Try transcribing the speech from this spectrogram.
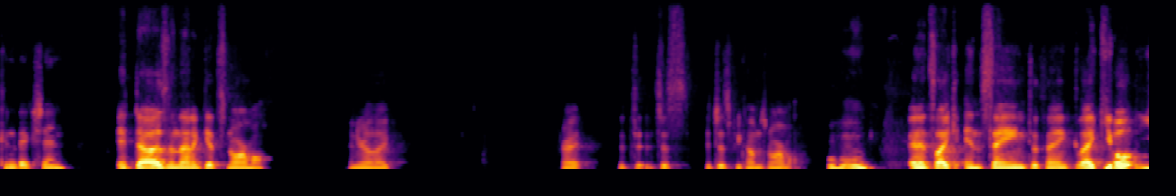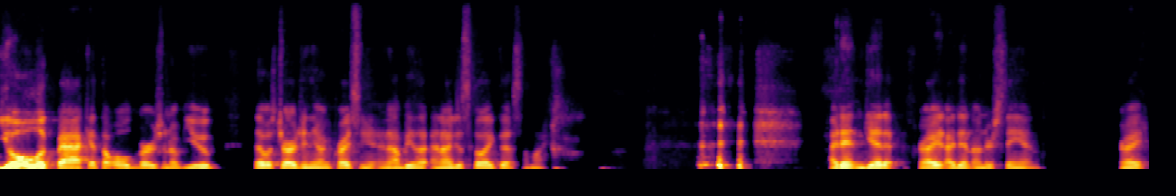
conviction. It does. And then it gets normal. And you're like, right? It, it just, it just becomes normal. Mm-hmm. And it's like insane to think like you'll, you'll look back at the old version of you that was charging the young price and I'll be like, and I just go like this. I'm like, I didn't get it, right? I didn't understand, right?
